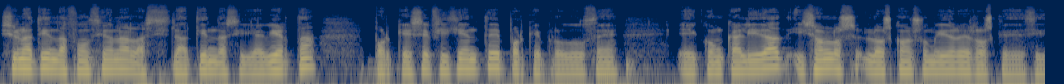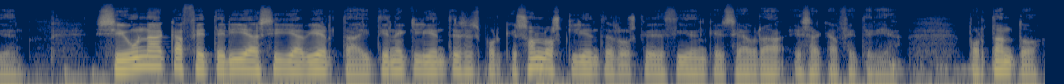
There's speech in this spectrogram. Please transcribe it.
Si una tienda funciona, la, tienda sigue abierta porque es eficiente, porque produce eh, con calidad y son los, los consumidores los que deciden. Si una cafetería sigue abierta y tiene clientes es porque son los clientes los que deciden que se abra esa cafetería. Por tanto,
